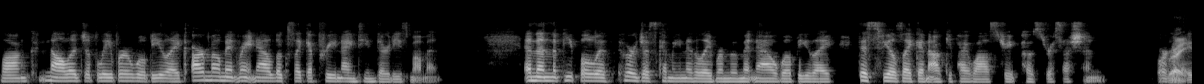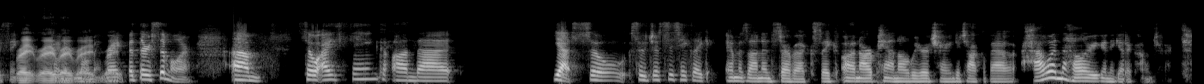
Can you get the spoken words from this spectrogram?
long knowledge of labor will be like, our moment right now looks like a pre 1930s moment, and then the people with who are just coming into the labor movement now will be like, this feels like an Occupy Wall Street post recession organizing, right, right, right, right, moment, right, right, But they're similar. Um, so I think on that, yeah. So so just to take like Amazon and Starbucks, like on our panel, we were trying to talk about how in the hell are you going to get a contract?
